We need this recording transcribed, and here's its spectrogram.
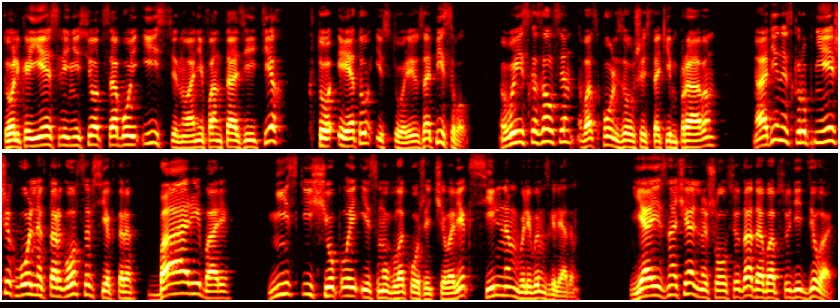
Только если несет с собой истину, а не фантазии тех, кто эту историю записывал. Высказался, воспользовавшись таким правом, один из крупнейших вольных торговцев сектора – Барри-Барри. Низкий, щуплый и смуглокожий человек с сильным волевым взглядом. Я изначально шел сюда, дабы обсудить дела,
